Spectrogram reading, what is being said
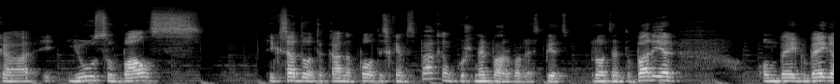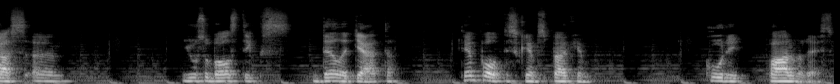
ka jūsu balss tiks atdota kādam politiskiem spēkam, kurš nepārvarēs 5% barjeru, un beigu beigās jūsu balss tiks deleģēta tiem politiskiem spēkiem, kuri pārvarēs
